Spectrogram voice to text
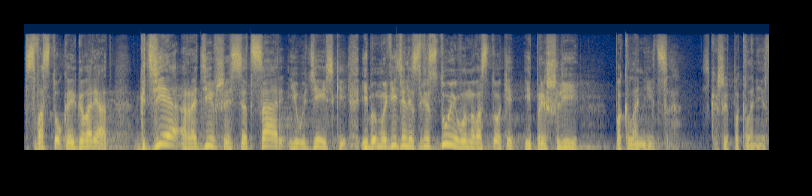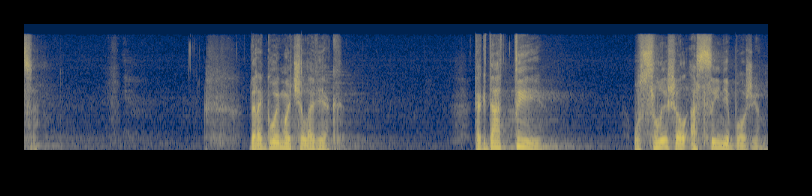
с востока и говорят, где родившийся царь иудейский, ибо мы видели звезду его на востоке и пришли поклониться. Скажи, поклониться. Дорогой мой человек, когда ты услышал о Сыне Божьем,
